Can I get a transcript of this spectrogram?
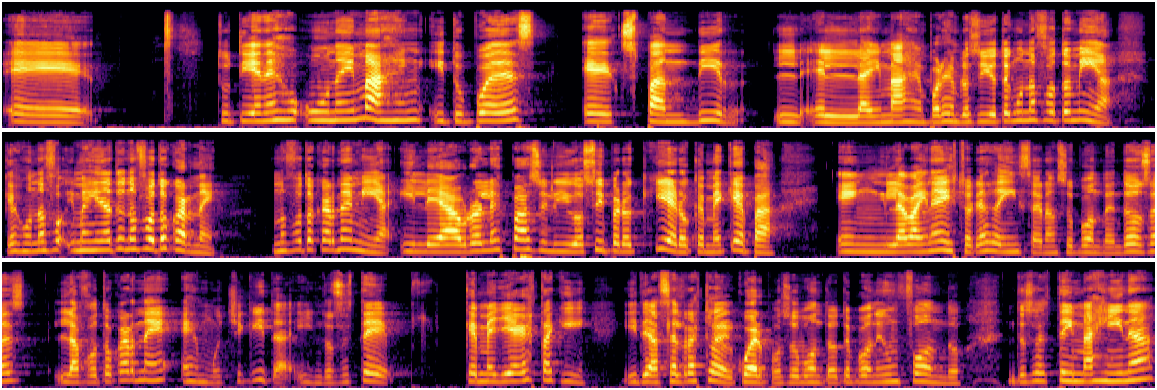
eh, tú tienes una imagen y tú puedes expandir la imagen. Por ejemplo, si yo tengo una foto mía, que es una foto, imagínate una foto carné, una foto carné mía, y le abro el espacio y le digo, sí, pero quiero que me quepa en la vaina de historias de Instagram, suponte. Entonces, la foto carné es muy chiquita y entonces te que me llegue hasta aquí y te hace el resto del cuerpo, suponte, o te pone un fondo. Entonces te imagina,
